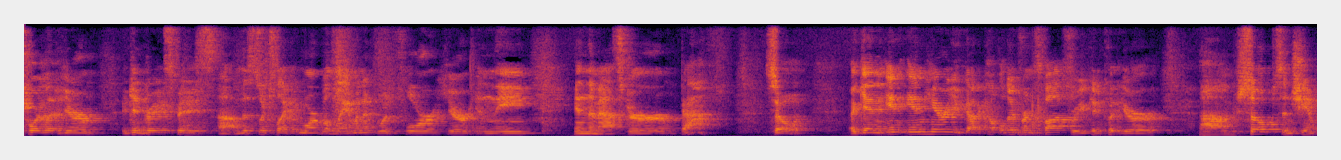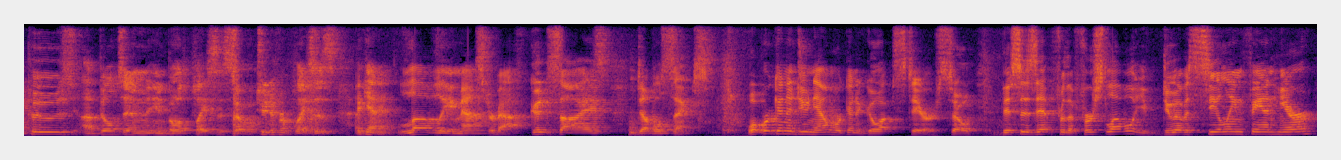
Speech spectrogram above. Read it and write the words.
Toilet here. Again, great space. Um, this looks like more of a laminate wood floor here in the in the master bath. So again, in, in here you've got a couple different spots where you can put your um, soaps and shampoos uh, built in in both places. So two different places. Again, lovely master bath. Good size, double sinks. What we're gonna do now, we're gonna go upstairs. So this is it for the first level. You do have a ceiling fan here.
